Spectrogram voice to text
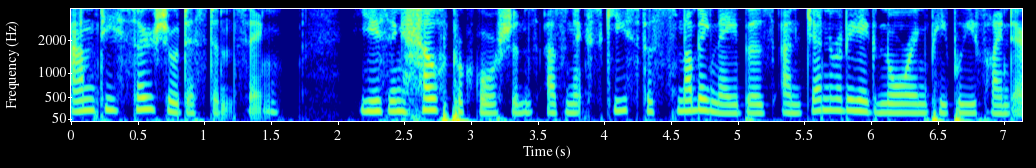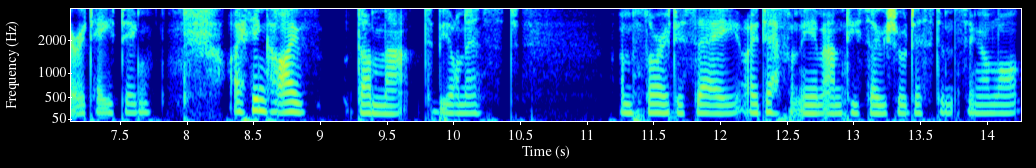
anti social distancing, using health precautions as an excuse for snubbing neighbours and generally ignoring people you find irritating. I think I've done that, to be honest. I'm sorry to say, I definitely am anti social distancing a lot.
